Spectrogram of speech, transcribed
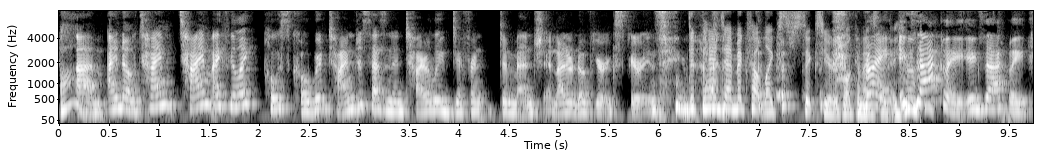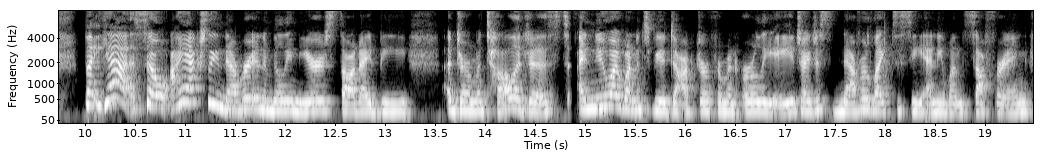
oh. um, I know time, time, I feel like post COVID, time just has an entirely different dimension. I don't know if you're experiencing The that. pandemic felt like six years. What can right, I say? Right, exactly, exactly. But yeah, so I actually never in a million years thought I'd be a dermatologist. I knew I wanted to be a doctor from an early age. I just never liked to see anyone suffering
